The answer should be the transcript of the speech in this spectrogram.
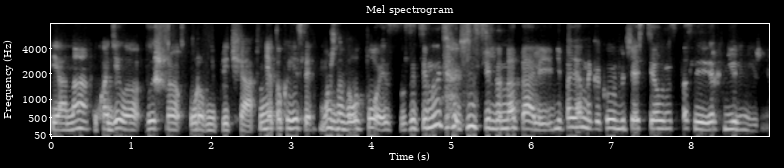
и она уходила выше уровня плеча. Мне только если можно было пояс затянуть очень сильно на талии, непонятно, какую бы часть тела мы спасли, верхнюю или нижнюю.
